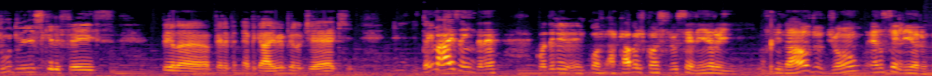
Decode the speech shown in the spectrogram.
tudo isso que ele fez pela, pela Abigail e pelo Jack. Tem mais ainda, né? Quando ele, ele acaba de construir o celeiro e o final do John é no celeiro.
